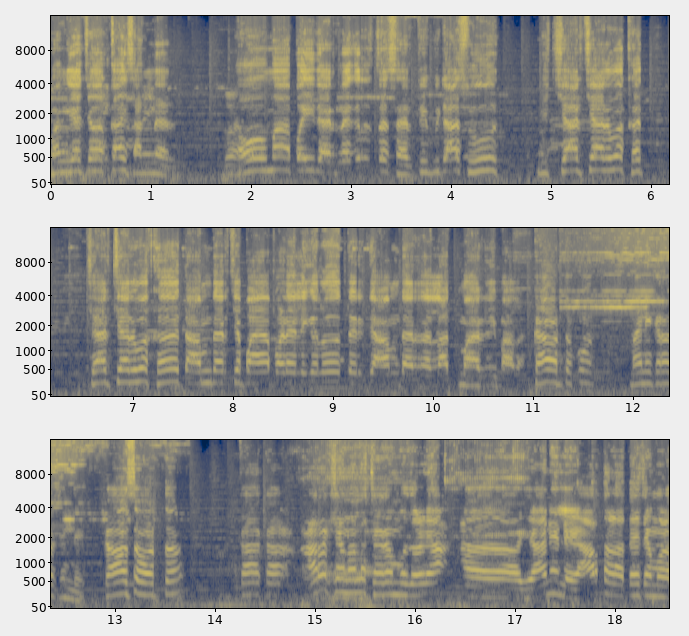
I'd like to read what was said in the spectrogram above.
मग याच्यावर काय सांगणार. अहो मा पै धरनगरचं सर्टिफिकेट असून मी चार चार वखत चार चार वखत आमदारच्या पाया पडायला गेलो तरी त्या आमदारला लात मारली मला. काय वाटतं कोण? माणिकराव शिंदे. का असं वाटतं? का का? आरक्षणाला छगन मुजळ्या हे आणले अडथळा त्याच्यामुळे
